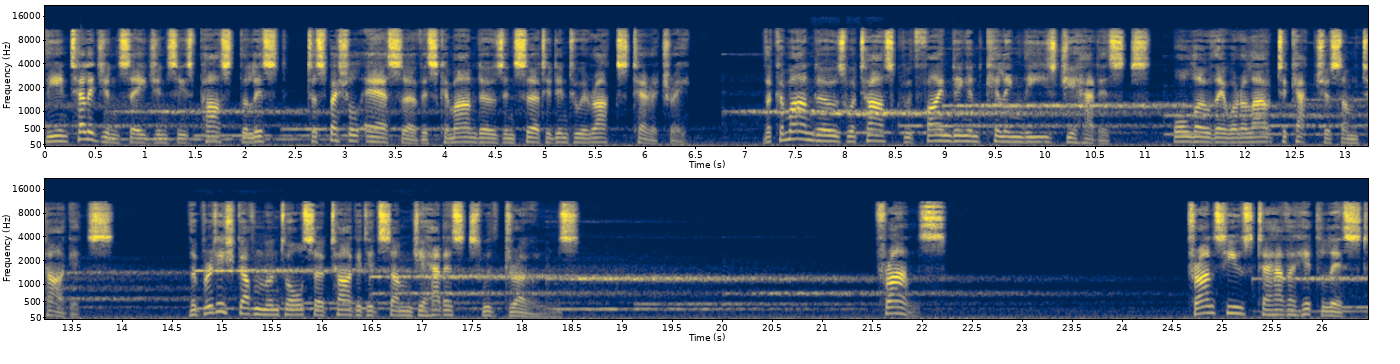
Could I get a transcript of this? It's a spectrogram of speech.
The intelligence agencies passed the list to Special Air Service commandos inserted into Iraq's territory. The commandos were tasked with finding and killing these jihadists, although they were allowed to capture some targets. The British government also targeted some jihadists with drones. France France used to have a hit list,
